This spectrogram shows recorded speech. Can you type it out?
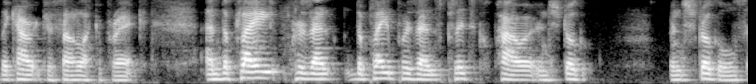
the character sounded like a prick. And the play present the play presents political power and struggle and struggles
